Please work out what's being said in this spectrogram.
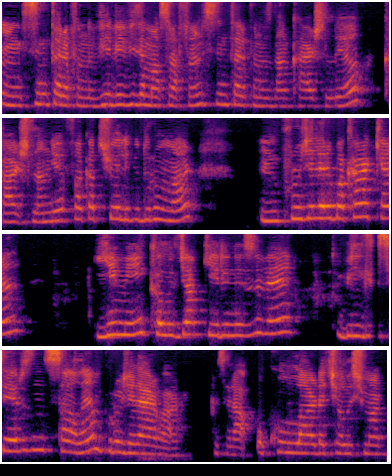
sizin tarafınız ve vize masraflarınız sizin tarafınızdan karşılıyor, karşılanıyor. Fakat şöyle bir durum var. Projelere bakarken yemeği, kalacak yerinizi ve bilgisayarınızı sağlayan projeler var. Mesela okullarda çalışmak,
